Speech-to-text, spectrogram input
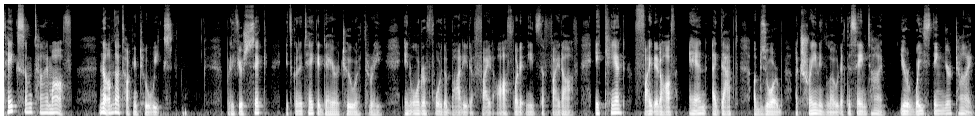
Take some time off. No, I'm not talking two weeks. But if you're sick, it's going to take a day or two or three in order for the body to fight off what it needs to fight off. It can't fight it off and adapt, absorb a training load at the same time. You're wasting your time.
